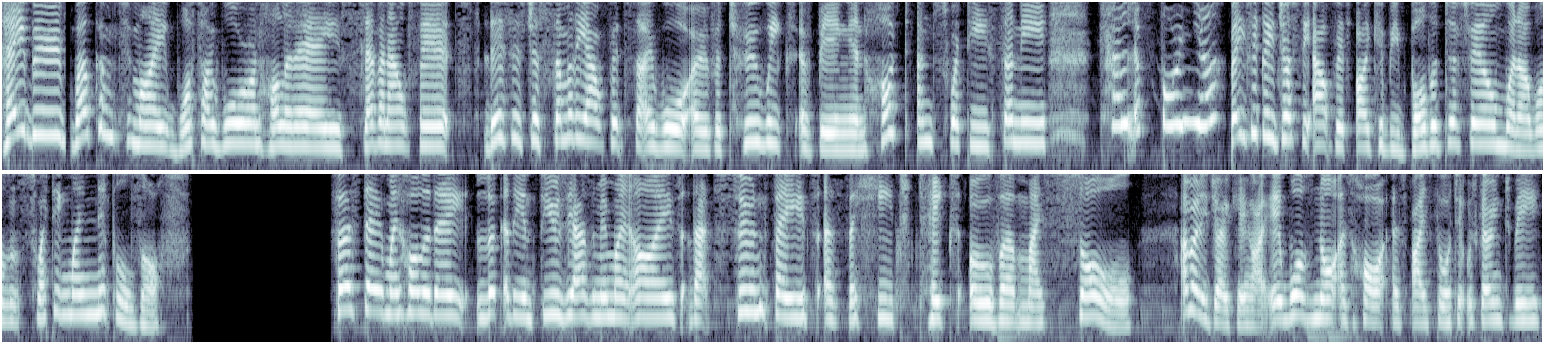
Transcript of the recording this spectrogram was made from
Hey boob! Welcome to my what I wore on holiday, seven outfits. This is just some of the outfits that I wore over two weeks of being in hot and sweaty, sunny California. Basically just the outfits I could be bothered to film when I wasn't sweating my nipples off. First day of my holiday, look at the enthusiasm in my eyes that soon fades as the heat takes over my soul. I'm only joking, like, it was not as hot as I thought it was going to be,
